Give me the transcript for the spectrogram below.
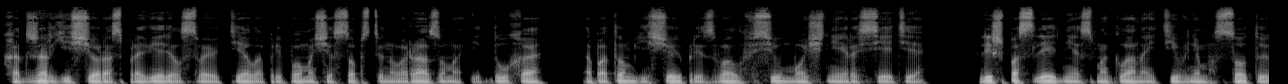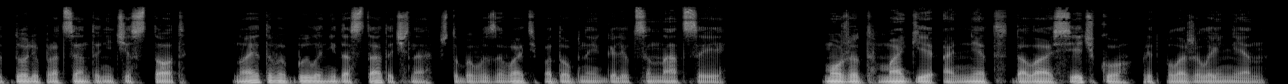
Хаджар еще раз проверил свое тело при помощи собственного разума и духа, а потом еще и призвал всю мощь нейросети. Лишь последняя смогла найти в нем сотую долю процента нечистот, но этого было недостаточно, чтобы вызывать подобные галлюцинации. «Может, магия Аннет дала осечку?» — предположил Эйнен.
